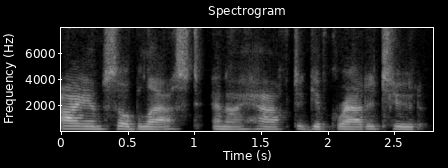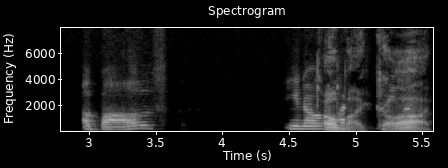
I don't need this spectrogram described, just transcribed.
I am so blessed and I have to give gratitude above? You know, oh my God.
